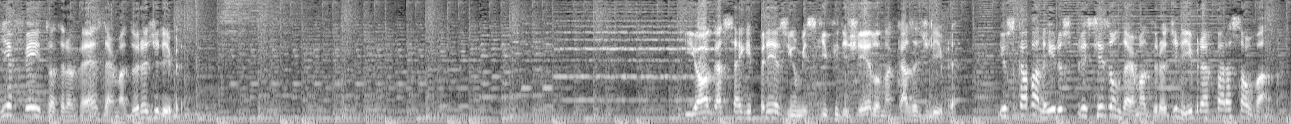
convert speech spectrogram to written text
e é feito através da armadura de Libra. Yoga segue preso em um esquife de gelo na casa de Libra, e os cavaleiros precisam da armadura de Libra para salvá-la.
